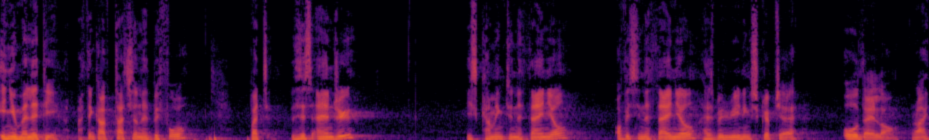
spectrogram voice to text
in humility. I think I've touched on it before, but this is Andrew. He's coming to Nathaniel. Obviously, Nathaniel has been reading scripture all day long, right?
